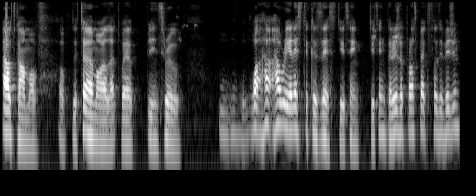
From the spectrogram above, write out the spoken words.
outcome of of the turmoil that we're being through. What, how, how realistic is this, do you think? Do you think there is a prospect for division?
